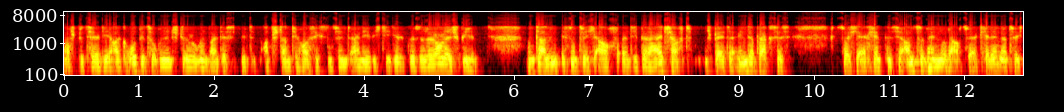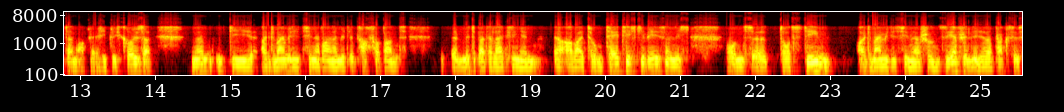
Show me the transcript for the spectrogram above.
auch speziell die alkoholbezogenen Störungen, weil das mit Abstand die häufigsten sind, eine wichtige, größere Rolle spielen. Und dann ist natürlich auch äh, die Bereitschaft, später in der Praxis solche Erkenntnisse anzuwenden oder auch zu erkennen, natürlich dann auch erheblich größer. Ne, die Allgemeinmediziner waren mit dem Fachverband äh, mit bei der Leitlinienerarbeitung tätig gewesen. Und äh, trotzdem Allgemeinmediziner schon sehr viel in ihrer Praxis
